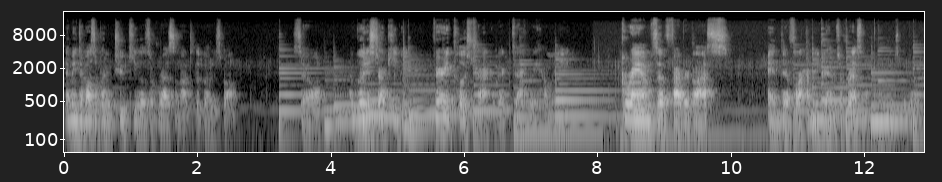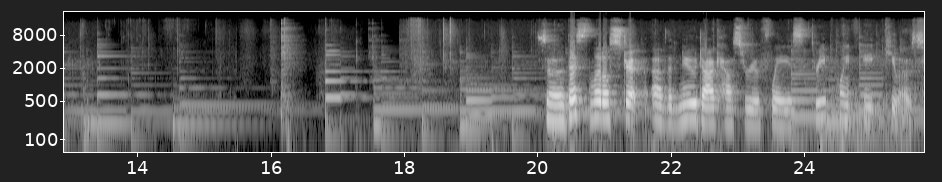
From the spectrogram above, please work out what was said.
that means I'm also putting two kilos of resin onto the boat as well. So I'm going to start keeping very close track of exactly how many grams of fiberglass and therefore how many grams of resin I'm putting into the boat. So this little strip of the new doghouse roof weighs 3.8 kilos.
